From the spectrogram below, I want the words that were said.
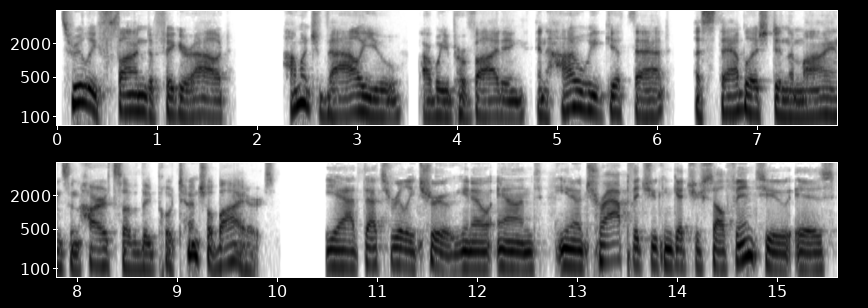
it's really fun to figure out how much value are we providing and how do we get that established in the minds and hearts of the potential buyers. Yeah, that's really true. You know, and, you know, trap that you can get yourself into is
